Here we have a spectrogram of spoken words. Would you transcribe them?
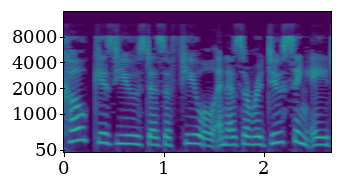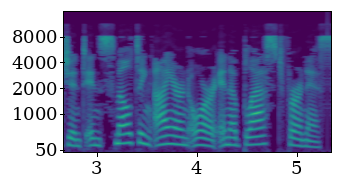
Coke is used as a fuel and as a reducing agent in smelting iron ore in a blast furnace.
